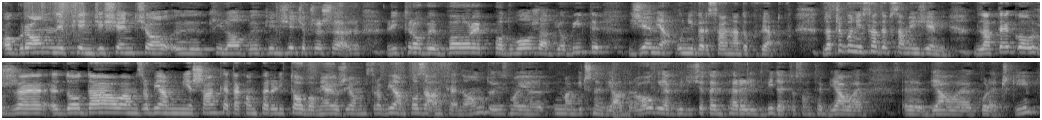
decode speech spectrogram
ogromny 50-kilowy, 50-litrowy worek podłoża biowity, ziemia uniwersalna do kwiatów. Dlaczego nie sadzę w samej ziemi? Dlatego, że dodałam, zrobiłam mieszankę taką perlitową. Ja już ją zrobiłam poza anteną. Tu jest moje magiczne wiadro. Jak widzicie, ten perlit widać, to są te białe, e, białe kuleczki.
